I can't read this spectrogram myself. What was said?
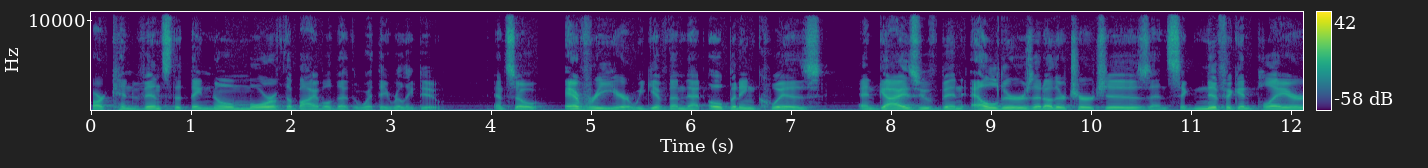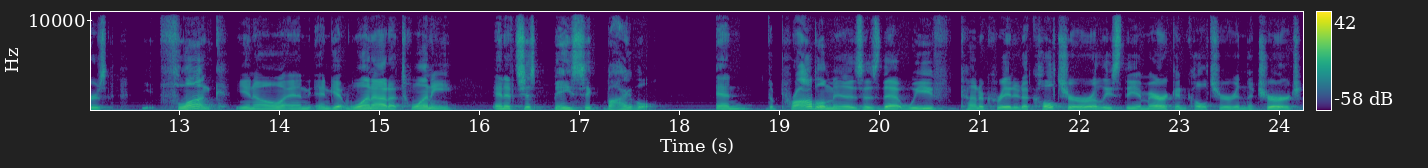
are convinced that they know more of the Bible than what they really do. And so every year we give them that opening quiz, and guys who've been elders at other churches and significant players flunk, you know, and, and get one out of 20. And it's just basic Bible. And the problem is, is that we've kind of created a culture, or at least the American culture in the church,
